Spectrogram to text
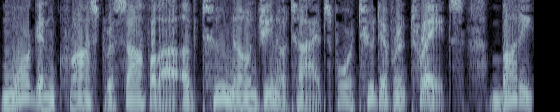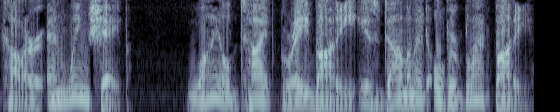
Morgan crossed Drosophila of two known genotypes for two different traits, body color and wing shape. Wild-type gray body is dominant over black body.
